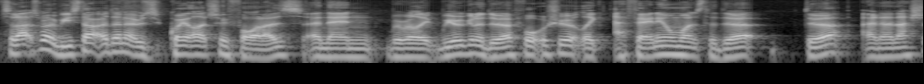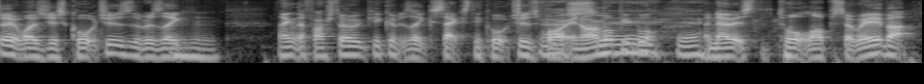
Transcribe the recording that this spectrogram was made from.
so that's why we started in it. It was quite literally for us. And then we were like, we were going to do a photo shoot. Like, if anyone wants to do it, do it. And initially it was just coaches. There was like, I think the first 12 week peak, it was like 60 coaches, 40 That's- normal yeah, people. yeah. And now it's the total opposite way. But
